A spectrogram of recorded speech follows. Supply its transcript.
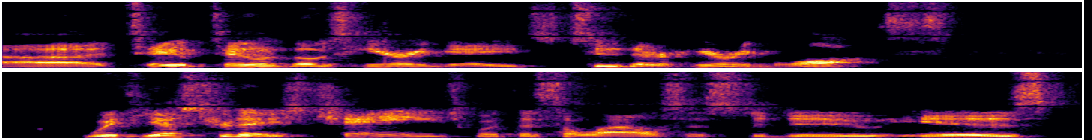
uh, tailor those hearing aids to their hearing loss. With yesterday's change, what this allows us to do is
